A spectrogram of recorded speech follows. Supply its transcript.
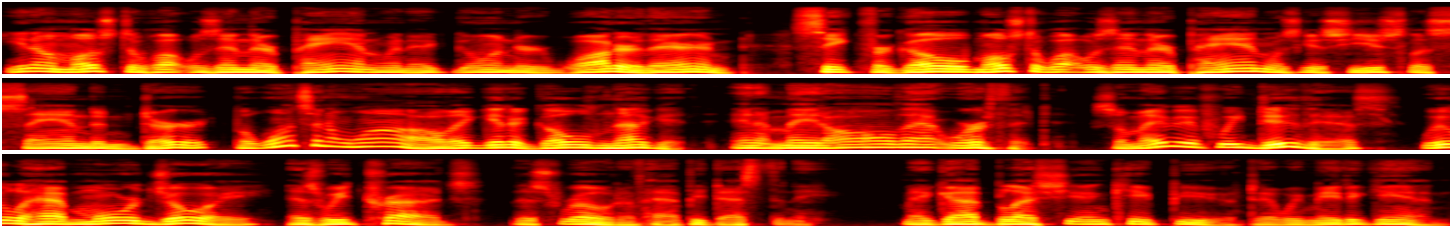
You know, most of what was in their pan when they'd go under water there and seek for gold, most of what was in their pan was just useless sand and dirt. But once in a while, they'd get a gold nugget, and it made all that worth it. So maybe if we do this, we will have more joy as we trudge this road of happy destiny. May God bless you and keep you until we meet again.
